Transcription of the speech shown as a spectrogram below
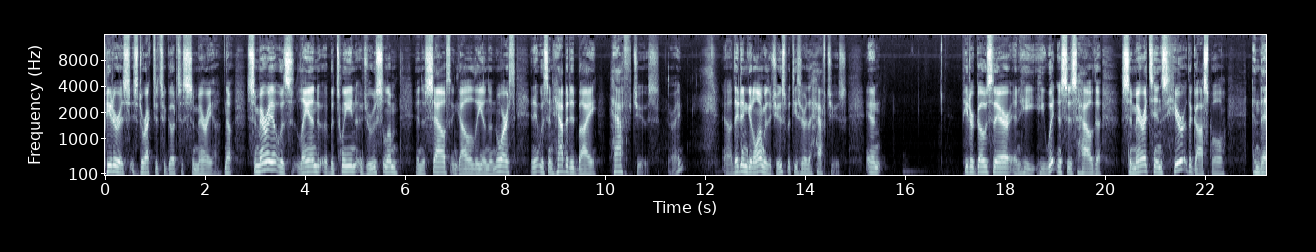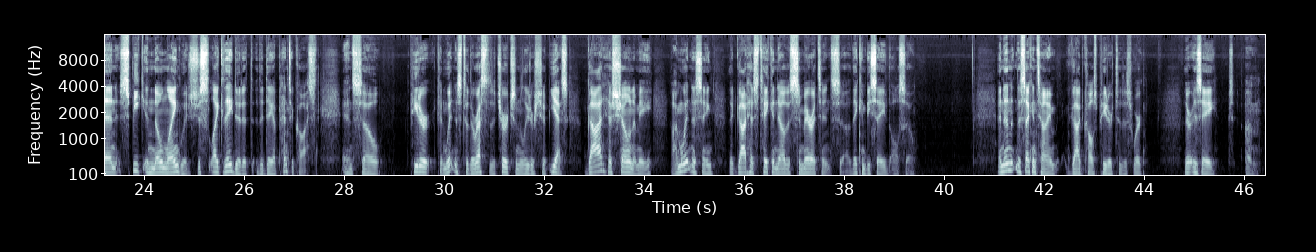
Peter is, is directed to go to Samaria. Now, Samaria was land between Jerusalem in the south and Galilee in the north, and it was inhabited by half Jews. All right? Uh, they didn't get along with the Jews, but these are the half Jews. And Peter goes there and he, he witnesses how the Samaritans hear the gospel and then speak in known language, just like they did at the day of Pentecost. And so Peter can witness to the rest of the church and the leadership yes, God has shown to me, I'm witnessing that God has taken now the Samaritans. Uh, they can be saved also. And then the second time, God calls Peter to this work. There is a um,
